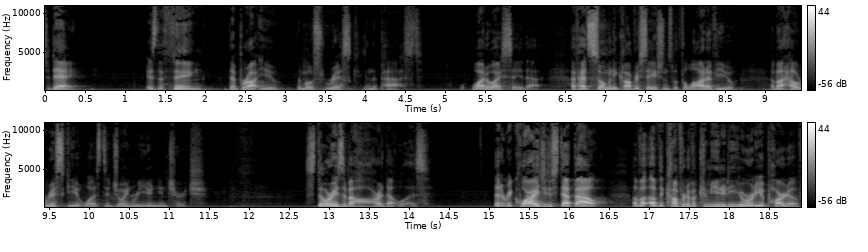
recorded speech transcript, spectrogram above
today is the thing that brought you the most risk in the past. Why do I say that? I've had so many conversations with a lot of you about how risky it was to join Reunion Church. Stories about how hard that was. That it required you to step out of, a, of the comfort of a community you're already a part of,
